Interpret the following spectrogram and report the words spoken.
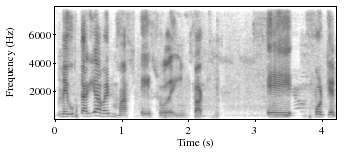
Me gustaría ver más eso de Impact. Eh, porque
